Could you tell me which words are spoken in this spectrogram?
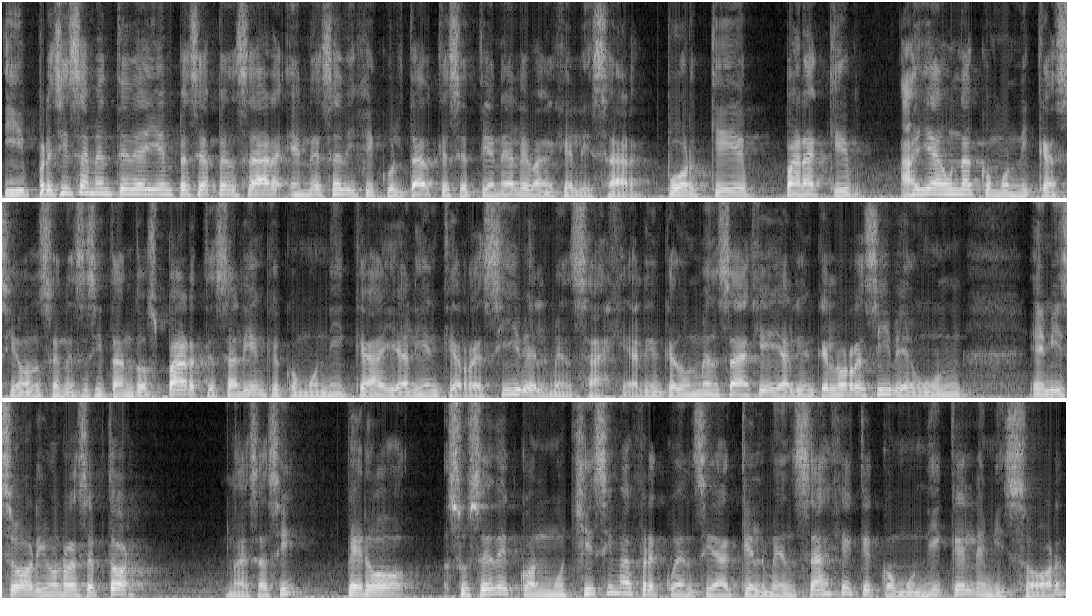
Y precisamente de ahí empecé a pensar en esa dificultad que se tiene al evangelizar, porque para que haya una comunicación se necesitan dos partes, alguien que comunica y alguien que recibe el mensaje, alguien que da un mensaje y alguien que lo recibe, un emisor y un receptor. ¿No es así? Pero sucede con muchísima frecuencia que el mensaje que comunica el emisor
